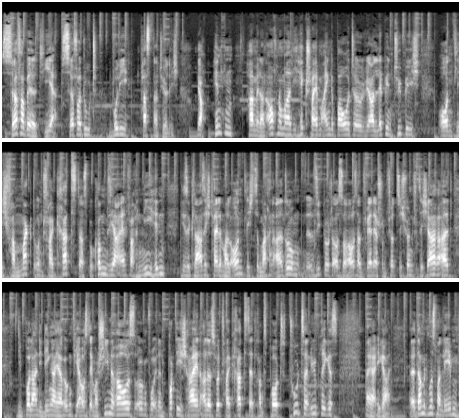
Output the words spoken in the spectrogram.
Surferbild. Yeah, Surfer Dude, Bully, passt natürlich. Ja, hinten haben wir dann auch nochmal die Heckscheiben eingebaut, äh, ja, Leppin-typisch ordentlich vermackt und verkratzt. Das bekommen sie ja einfach nie hin, diese Klarsichtteile mal ordentlich zu machen. Also äh, sieht durchaus so aus, als wäre der schon 40, 50 Jahre alt. Die bollern die Dinger ja irgendwie aus der Maschine raus, irgendwo in den Bottich rein, alles wird verkratzt, der Transport tut sein Übriges. Naja, egal. Äh, damit muss man leben,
